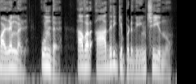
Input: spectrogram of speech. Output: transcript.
പഴങ്ങൾ ഉണ്ട്. അവർ ആദരിക്കപ്പെടുകയും ചെയ്യുന്നു.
